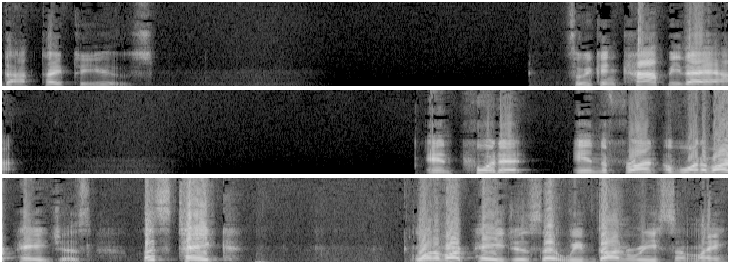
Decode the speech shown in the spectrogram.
Doc type to use. So we can copy that and put it in the front of one of our pages. Let's take one of our pages that we've done recently.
